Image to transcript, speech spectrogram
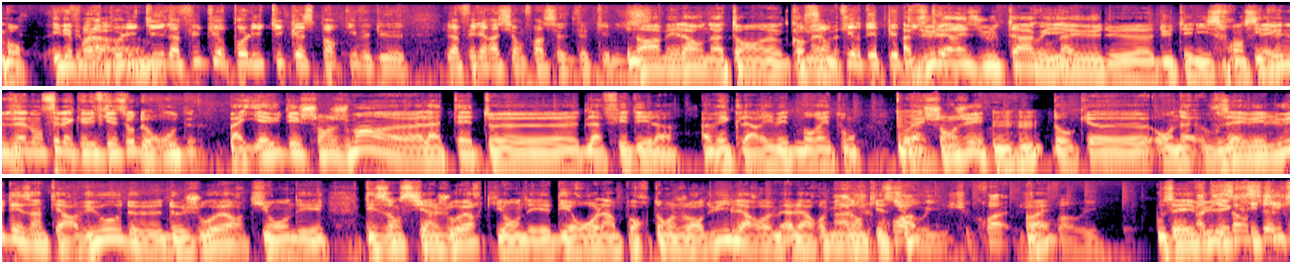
Bon, il est pour pas la, politique, la future politique sportive du- de la Fédération française de tennis. Non, mais là, on attend euh, quand même. sortir des Ah, pépites. vu les résultats Oui. qu'on a eu du, du tennis Il français, devait nous annoncer la qualification de Roud. bah, il y a eu des changements euh, à la tête euh, de la Fédé là, avec l'arrivée de Moreton. Il Ouais. a changé. Donc, euh, on a, vous avez lu des interviews de, de joueurs qui ont des, des anciens joueurs qui ont des, des rôles importants aujourd'hui, la, rem- la remise Ah, en question. Crois, oui, je crois, je Ouais. crois, oui. Vous avez Ah, vu anciens critiques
